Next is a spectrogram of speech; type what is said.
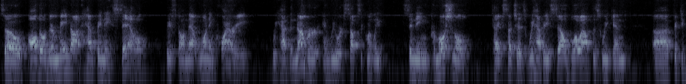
So although there may not have been a sale based on that one inquiry, we had the number and we were subsequently sending promotional texts such as we have a sale blowout this weekend, uh, $50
